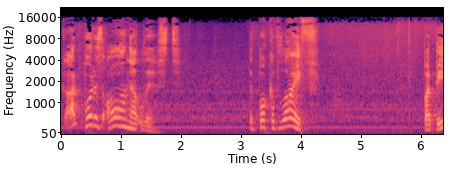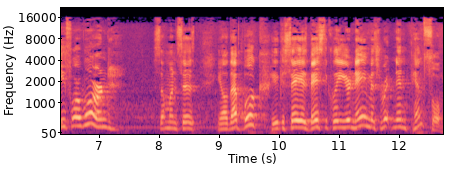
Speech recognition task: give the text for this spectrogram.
God put us all on that list. The book of life. But be forewarned. Someone says, you know, that book, you could say, is basically your name is written in pencil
